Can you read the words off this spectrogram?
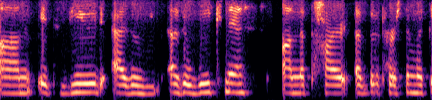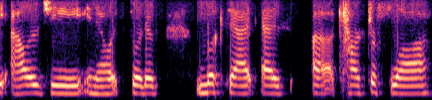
Um, it's viewed as a, as a weakness on the part of the person with the allergy. You know, it's sort of looked at as a character flaw.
